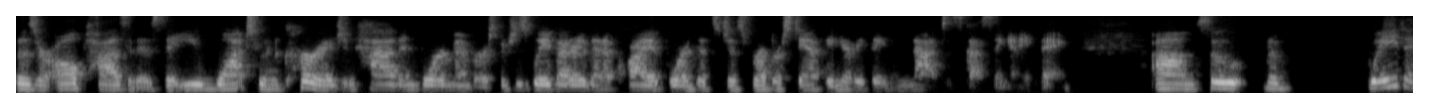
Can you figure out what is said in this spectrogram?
Those are all positives that you want to encourage and have in board members, which is way better than a quiet board that's just rubber stamping everything and not discussing anything. Um, so, the way to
